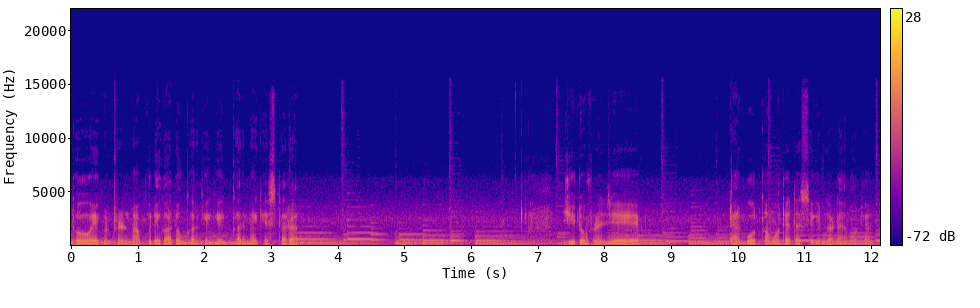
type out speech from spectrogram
तो एक मिनट फ्रेंड्स मैं आपको दिखाता हूँ करके कि करना किस तरह जी तो फ्रेंड्स ये टाइम बहुत कम होता है, दस सेकंड का टाइम होता है।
